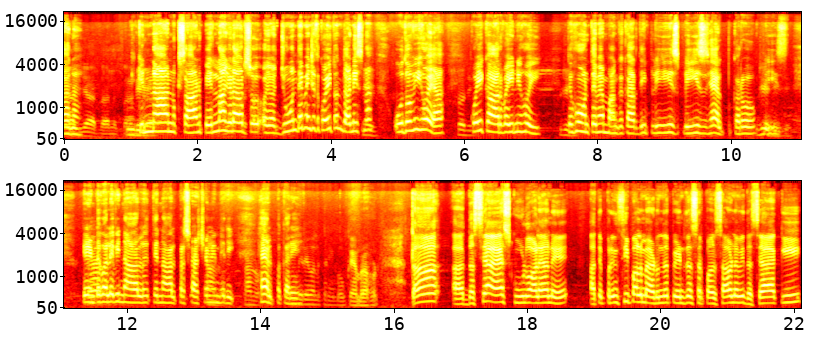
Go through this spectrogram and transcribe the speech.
ਹਨਾ। ਕਿੰਨਾ ਨੁਕਸਾਨ? ਪਹਿਲਾਂ ਜਿਹੜਾ ਅਹ ਜੂਨ ਦੇ ਵਿੱਚ ਤਾਂ ਕੋਈ ਧੰਦਾ ਨਹੀਂ ਸੀ ਨਾ ਉਦੋਂ ਵੀ ਹੋਇਆ। ਕੋਈ ਕਾਰਵਾਈ ਨਹੀਂ ਹੋਈ। ਤੇ ਹੁਣ ਤੇ ਮੈਂ ਮੰਗ ਕਰਦੀ ਪਲੀਜ਼ ਪਲੀਜ਼ ਹੈਲਪ ਕਰੋ ਪਲੀਜ਼ ਪਿੰਡ ਵਾਲੇ ਵੀ ਨਾਲ ਤੇ ਨਾਲ ਪ੍ਰਸ਼ਾਸਨ ਵੀ ਮੇਰੀ ਹੈਲਪ ਕਰੇ। ਮੇਰੇ ਵੱਲ ਕਰੀ ਬਹੁ ਕੈਮਰਾ ਹੁਣ। ਤਾਂ ਅ, ਦੱਸਿਆ ਹੈ ਸਕੂਲ ਵਾਲਿਆਂ ਨੇ ਅਤੇ ਪ੍ਰਿੰਸੀਪਲ ਮੈਡਮ ਨੇ ਪਿੰਡ ਦੇ ਸਰਪੰਚ ਸਾਹਿਬ ਨੇ ਵੀ ਦੱਸਿਆ ਹੈ ਕਿ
